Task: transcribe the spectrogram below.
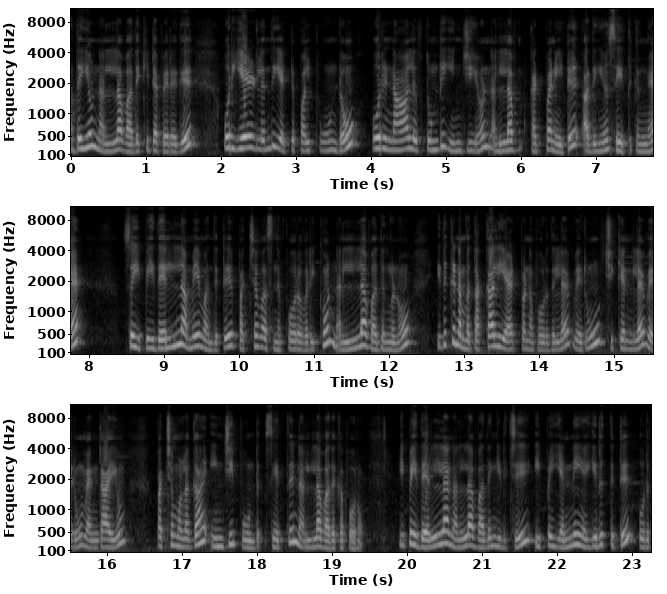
அதையும் நல்லா வதக்கிட்ட பிறகு ஒரு ஏழுலேருந்து எட்டு பல் பூண்டும் ஒரு நாலு துண்டு இஞ்சியும் நல்லா கட் பண்ணிவிட்டு அதையும் சேர்த்துக்குங்க. ஸோ இப்போ இது எல்லாமே வந்துட்டு பச்சை வாசனை போகிற வரைக்கும் நல்லா வதங்கணும். இதுக்கு நம்ம தக்காளி ஆட் பண்ண போகிறதில்ல வெறும் சிக்கனில் வெறும் வெங்காயம் பச்சை மிளகா இஞ்சி பூண்டு சேர்த்து நல்லா வதக்க போகிறோம் இப்போ இதெல்லாம் நல்லா வதங்கிடுச்சு. இப்போ எண்ணெயை இருத்துட்டு ஒரு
